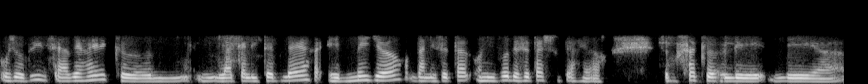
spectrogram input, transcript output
Aujourd'hui, il s'est avéré que hum, la qualité de l'air est meilleure dans les états, au niveau des étages supérieurs. C'est pour ça que les, les, euh,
